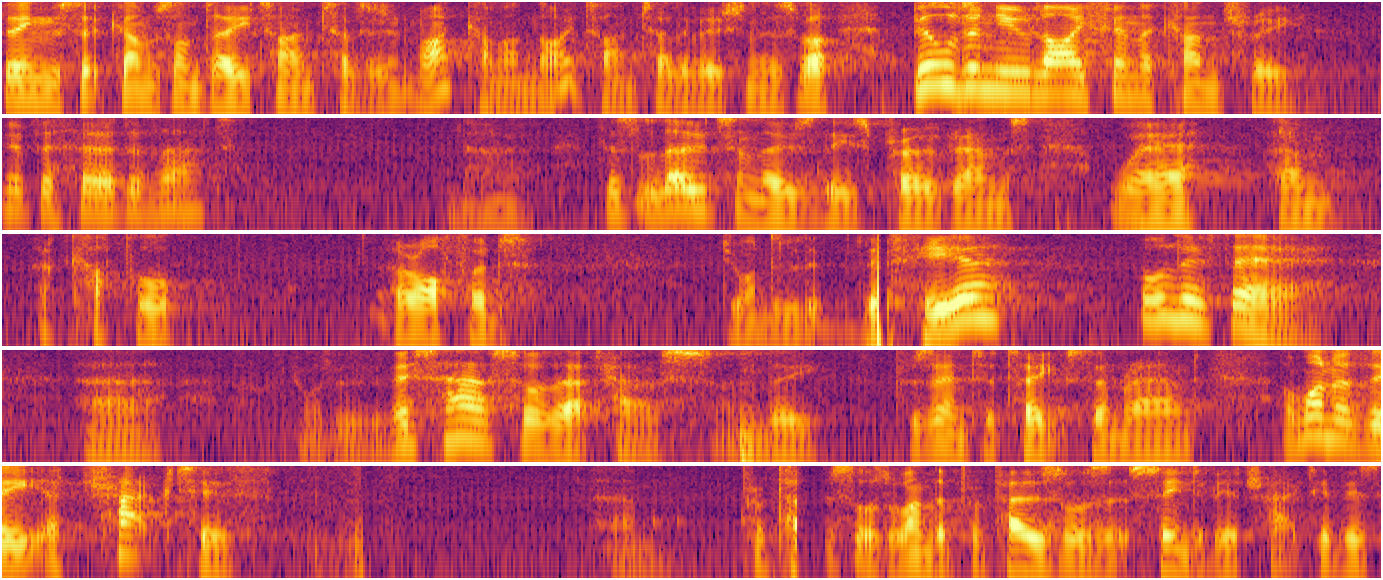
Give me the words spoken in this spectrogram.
things that comes on daytime television, might come on nighttime television as well, build a new life in the country. You ever heard of that? No. There's loads and loads of these programs where um, a couple are offered, do you want to live here or live there? Uh, do you want to live in this house or that house? And the presenter takes them round. And one of the attractive um, proposals, one of the proposals that seem to be attractive is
